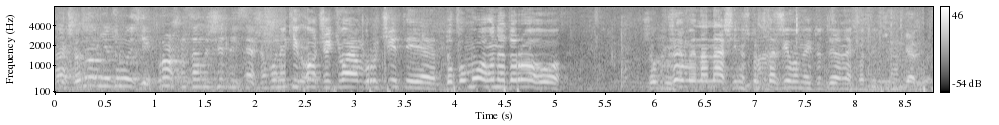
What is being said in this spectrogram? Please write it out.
Так, шановні друзі, прошу залишитися, щоб вони які хочуть вам вручити допомогу на дорогу, щоб вже ми на наші інструктажі вони туди не ходили. Дякую.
